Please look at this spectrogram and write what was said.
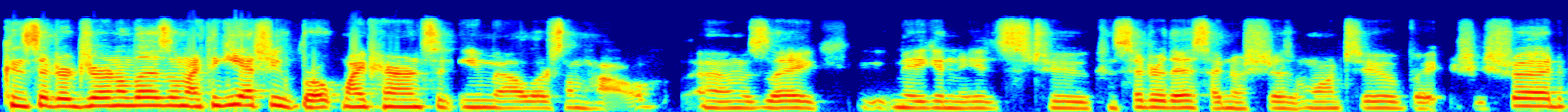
consider journalism. I think he actually wrote my parents an email or somehow and was like, Meagan needs to consider this. I know she doesn't want to, but she should.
